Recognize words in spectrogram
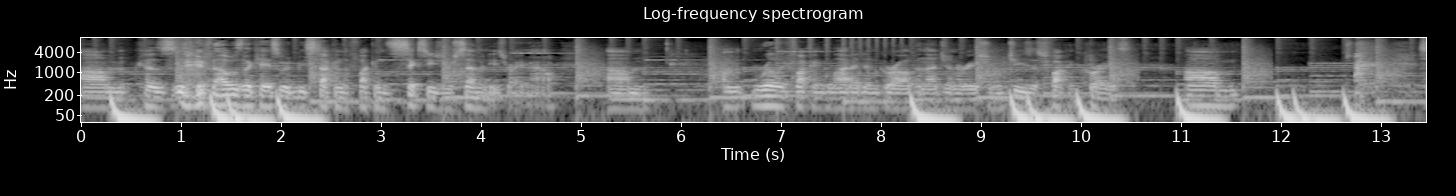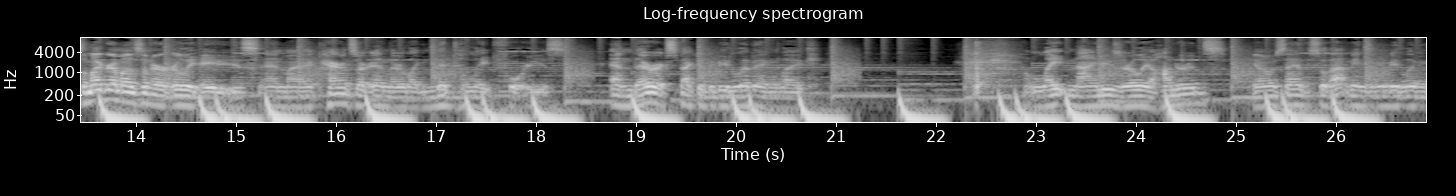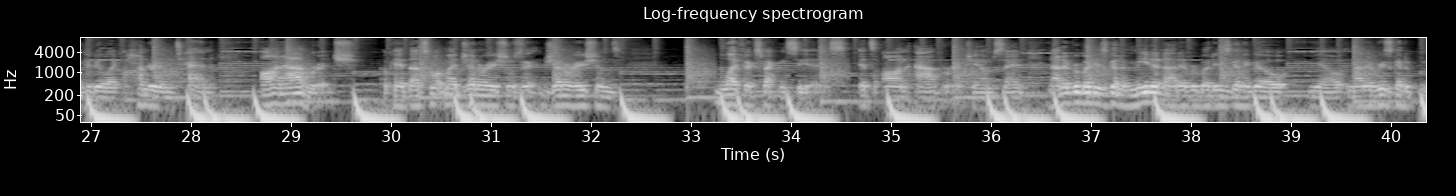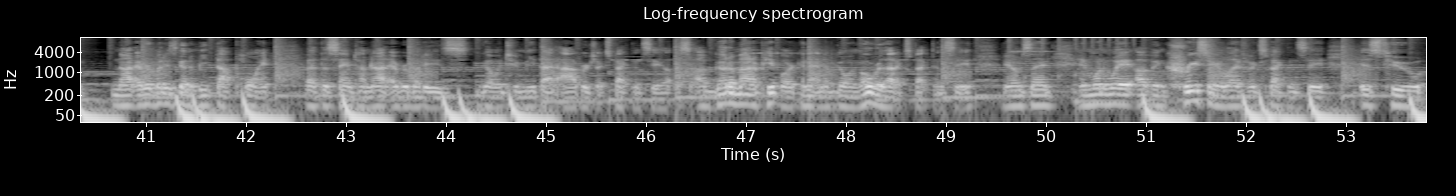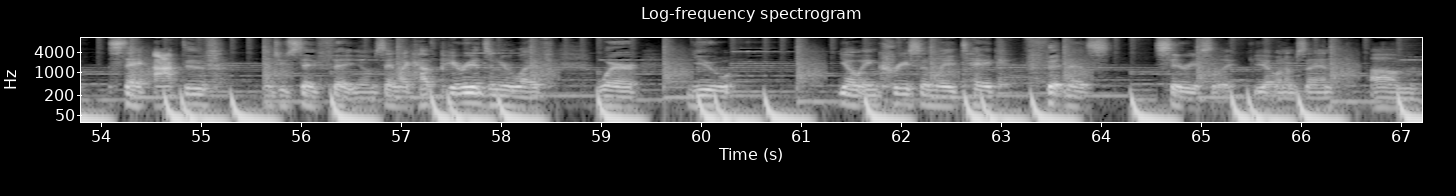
Um, cause if that was the case, we'd be stuck in the fucking 60s or 70s right now. Um, I'm really fucking glad I didn't grow up in that generation. Jesus fucking Christ. Um, so my grandma's in her early 80s, and my parents are in their like mid to late 40s and they're expected to be living like late 90s, early 100s. You know what I'm saying? So that means I'm gonna be living to be like 110 on average. Okay, that's what my generation's generations life expectancy is. It's on average, you know what I'm saying? Not everybody's gonna meet it, not everybody's gonna go, you know, not everybody's gonna not everybody's gonna meet that point, but at the same time, not everybody's going to meet that average expectancy. A good amount of people are gonna end up going over that expectancy. You know what I'm saying? And one way of increasing your life expectancy is to stay active and to stay fit. You know what I'm saying? Like have periods in your life where you you know, increasingly take fitness seriously. You get what I'm saying? Um,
